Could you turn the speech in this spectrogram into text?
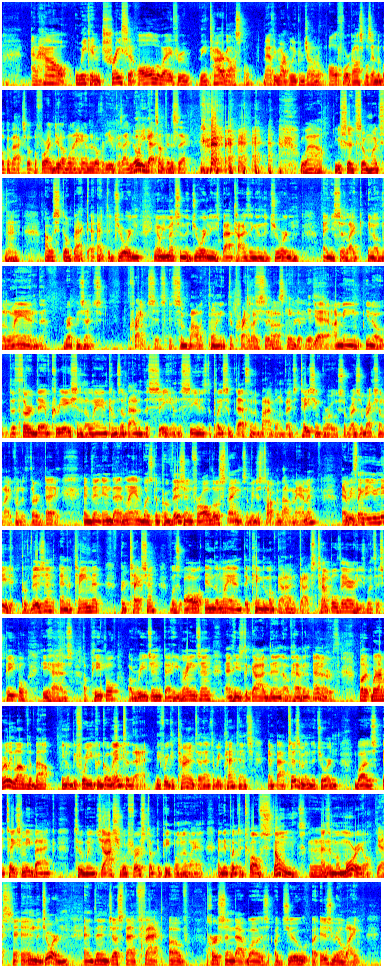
and how we can trace it all the way through the entire gospel Matthew, Mark, Luke, and John, all four Gospels in the book of Acts. But before I do, I want to hand it over to you because I know you got something to say. wow, you said so much then. I was still back at the Jordan. You know, you mentioned the Jordan, he's baptizing in the Jordan, and you said, like, you know, the land represents Christ. It's it's symbolic pointing to Christ. Christ and uh, his kingdom, yes. Yeah, I mean, you know, the third day of creation, the land comes up out of the sea, and the sea is the place of death in the Bible, and vegetation grows, so resurrection life on the third day. And then in that land was the provision for all those things. And we just talked about mammon, everything that you needed provision, entertainment, protection was all in the land, the kingdom of God. Mm. God's temple there, He's with His people. He has a people, a region that He reigns in, and He's the God then of heaven and earth. But what I really loved about you know, before you could go into that, before you could turn into that, the repentance and baptism in the Jordan was it takes me back to when Joshua first took the people in the land and they put the 12 stones mm. as a memorial yes. in, in the Jordan. And then just that fact of person that was a Jew, an Israelite,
